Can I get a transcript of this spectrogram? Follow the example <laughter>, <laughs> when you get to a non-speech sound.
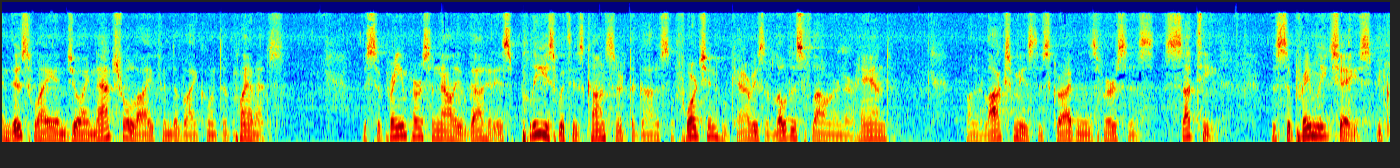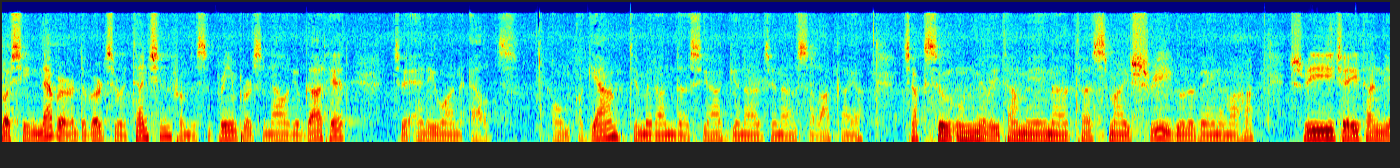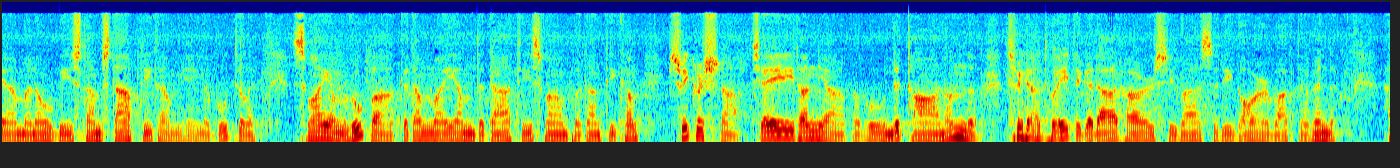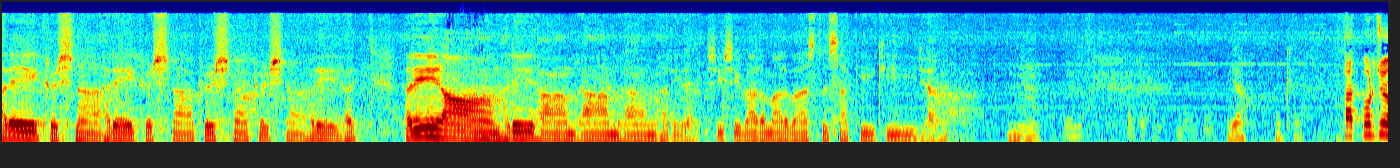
in this way enjoy natural life in the Vaikuntha planets. The Supreme Personality of Godhead is pleased with his consort, the goddess of fortune, who carries a lotus flower in her hand. Mother Lakshmi is described in this verse as Sati, the supremely chaste, because she never diverts her attention from the Supreme Personality of Godhead to anyone else. Om Agyan Timirandasya Jnananjana Salakaya चक्षु उन्मिलितमेन तस्मै श्रीगुरवे नमः। श्रीचैतन्यमनोभीष्टं स्थापितं येन भूतले। स्वयं रूप कदम मह्यं ददाति स्वां पदान्तिकं श्रीकृष्ण चैतन्य प्रभु नितानन्द। श्री अद्वैत गदाधर शिवासदि गौरभक्तवृन्द हरे कृष्ण हरे Krishna Krishna Krishna, Hare Hare. Hare Ram, Hare Ram, Ram Ram, Hare Hare. Shri Shri Radha Madhavasta Saki Ki Jai. Hmm. তাৎপর্য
